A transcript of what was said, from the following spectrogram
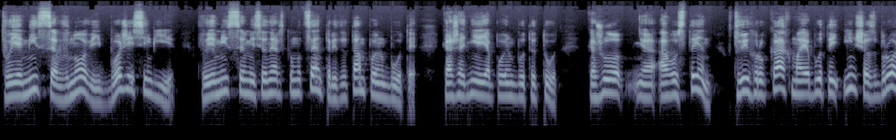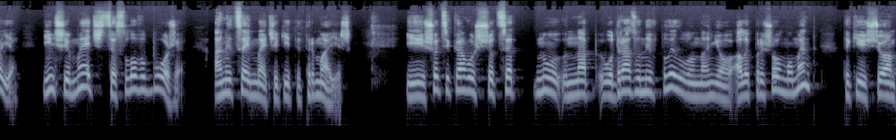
Твоє місце в новій Божій сім'ї, твоє місце в місіонерському центрі, ти там повинен бути. Каже, ні, я повинен бути тут. Кажу, «Е, Агустин, в твоїх руках має бути інша зброя, інший меч це Слово Боже, а не цей меч, який ти тримаєш. І що цікаво, що це ну, на, одразу не вплинуло на нього, але прийшов момент такий, що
